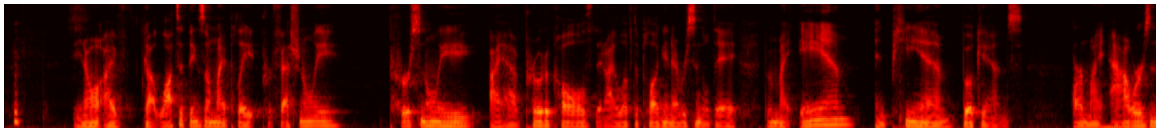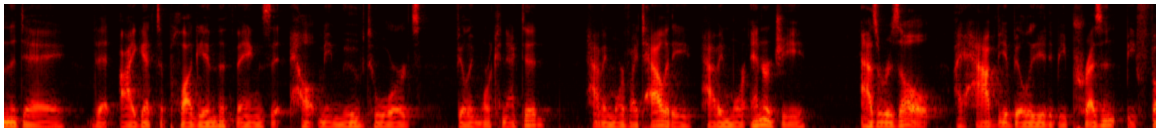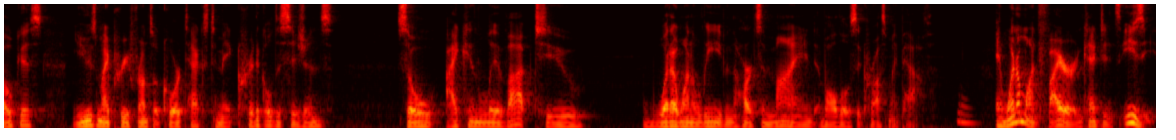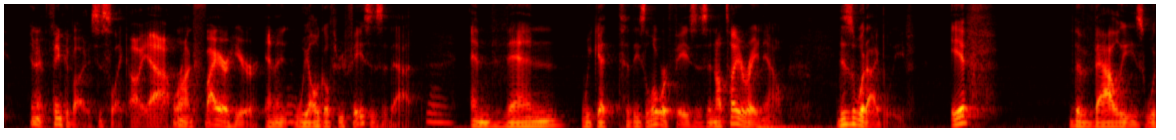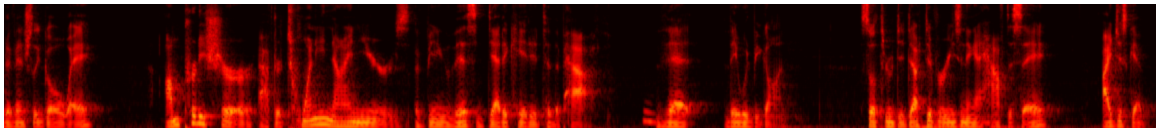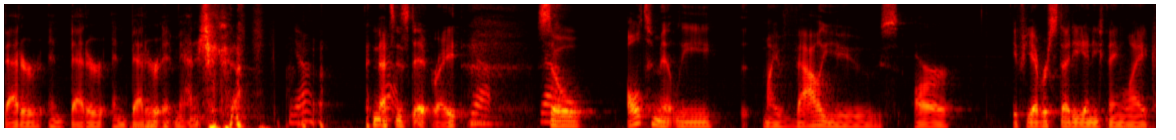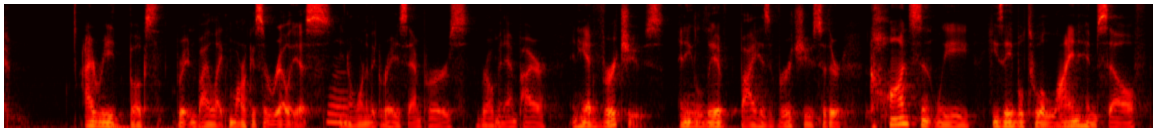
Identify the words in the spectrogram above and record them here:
you know, I've got lots of things on my plate professionally, personally. I have protocols that I love to plug in every single day. But my AM and PM bookends are my hours in the day that I get to plug in the things that help me move towards feeling more connected, having more vitality, having more energy. As a result, I have the ability to be present, be focused, use my prefrontal cortex to make critical decisions so I can live up to what I want to leave in the hearts and mind of all those that cross my path. Mm. And when I'm on fire and connected, it's easy you don't think about it. It's just like, oh yeah, we're on fire here, and mm. we all go through phases of that, mm. and then we get to these lower phases. And I'll tell you right now, this is what I believe: if the valleys would eventually go away, I'm pretty sure after 29 years of being this dedicated to the path, mm. that they would be gone. So through deductive reasoning, I have to say I just get better and better and better at managing them. Yeah. and that's yeah. just it, right? Yeah. yeah. So ultimately, my values are if you ever study anything like I read books written by like Marcus Aurelius, mm. you know, one of the greatest emperors, Roman Empire, and he had virtues and he mm. lived by his virtues. So they're constantly he's able to align himself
